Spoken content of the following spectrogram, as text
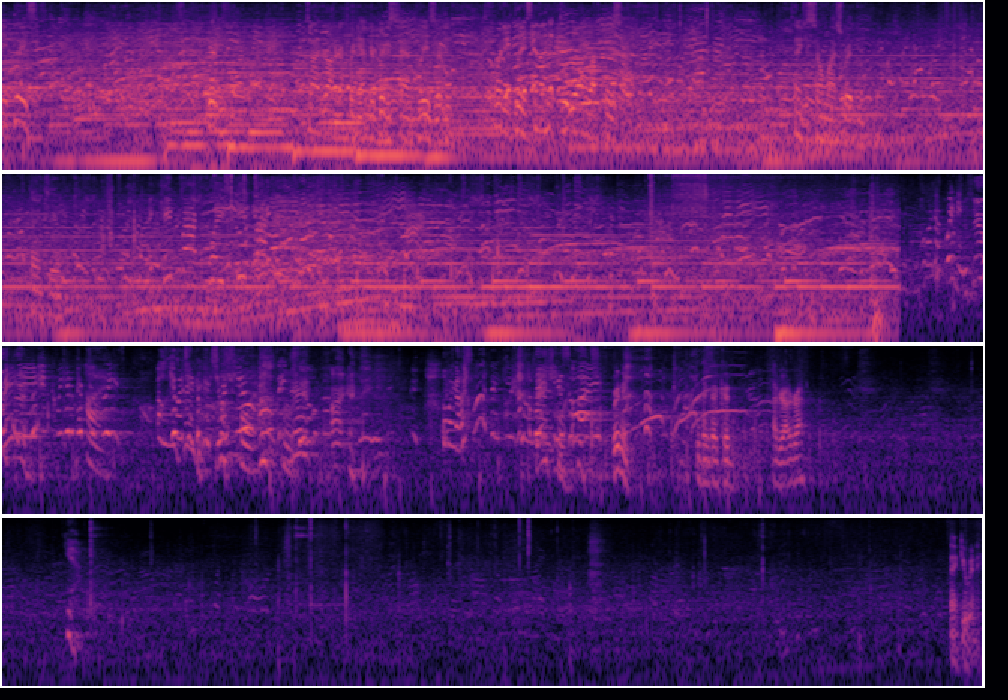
Whitney, please. Whitney. Sign your autograph, Whitney. I'm your biggest fan. Please, Whitney. Whitney, please. Can I have your autograph, please? Thank you so much, Whitney. Thank you. Hey, keep back, please. Picture with you? Oh, thank you. All right. Oh my gosh. Thank you. Thank you so much. Whitney, you think I could have your autograph? Yeah. Thank you, Whitney.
